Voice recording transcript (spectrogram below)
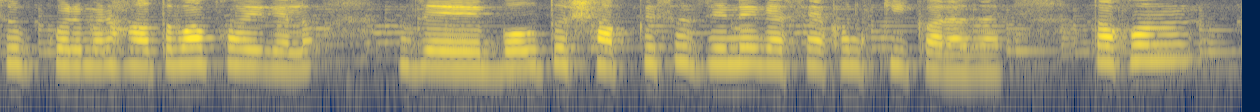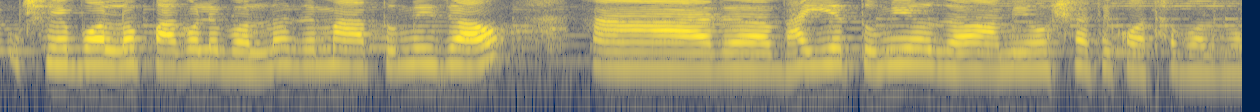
চুপ করে মানে হতবাক হয়ে গেল যে, বউ তো সব কিছু জেনে গেছে, এখন কি করা যায়? তখন সে বলল, পাগলে বলল যে, মা, তুমি যাও আর ভাইয়ে তুমিও যাও, আমি ওর সাথে কথা বলব।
